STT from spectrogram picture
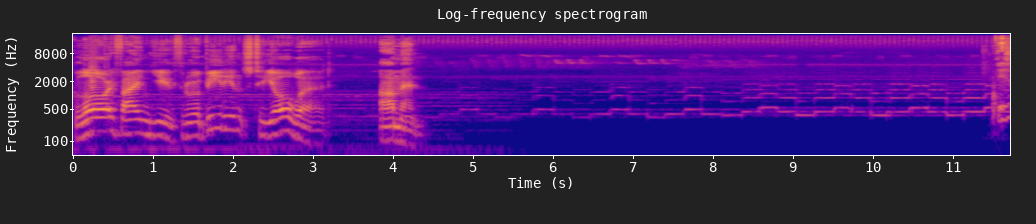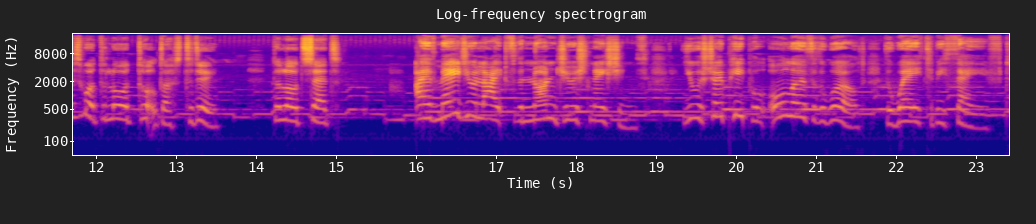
Glorifying you through obedience to your word. Amen. This is what the Lord told us to do. The Lord said, I have made you a light for the non Jewish nations. You will show people all over the world the way to be saved.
